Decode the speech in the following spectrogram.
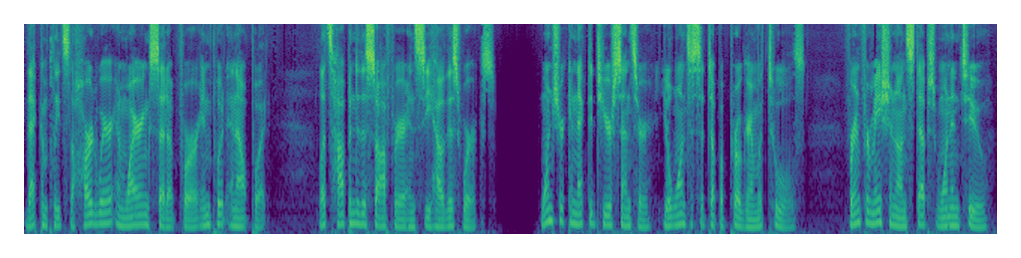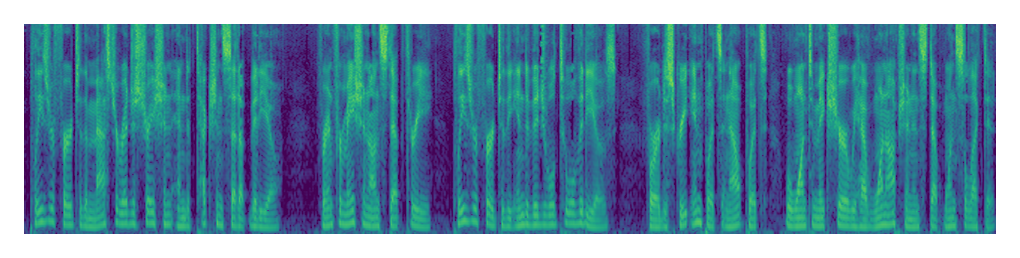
That completes the hardware and wiring setup for our input and output. Let's hop into the software and see how this works. Once you're connected to your sensor, you'll want to set up a program with tools. For information on steps 1 and 2, please refer to the master registration and detection setup video. For information on step 3, please refer to the individual tool videos. For our discrete inputs and outputs, we'll want to make sure we have one option in step 1 selected.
